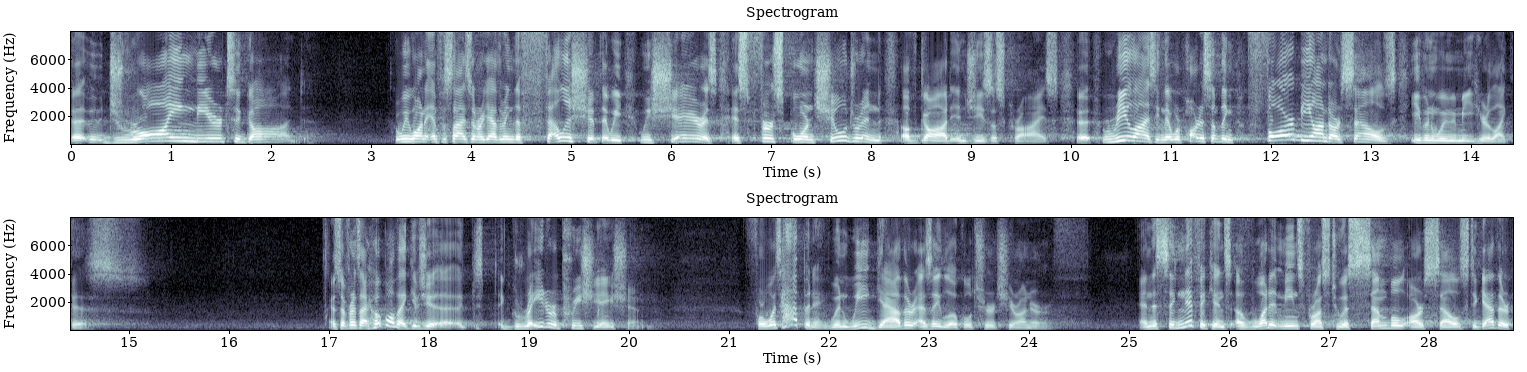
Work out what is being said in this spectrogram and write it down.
uh, drawing near to God. We want to emphasize in our gathering the fellowship that we, we share as, as firstborn children of God in Jesus Christ, uh, realizing that we're part of something far beyond ourselves, even when we meet here like this. And so, friends, I hope all that gives you a, a greater appreciation for what's happening when we gather as a local church here on earth and the significance of what it means for us to assemble ourselves together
